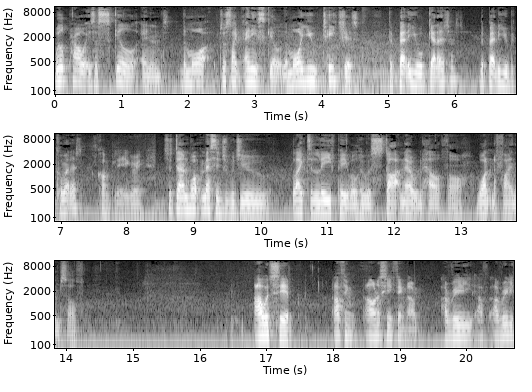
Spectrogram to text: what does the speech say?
Willpower is a skill, and the more, just like any skill, the more you teach it, the better you will get at it, the better you become at it. Completely agree. So, Dan, what message would you like to leave people who are starting out in health or wanting to find themselves? I would say I think I honestly think that I really, I, I really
